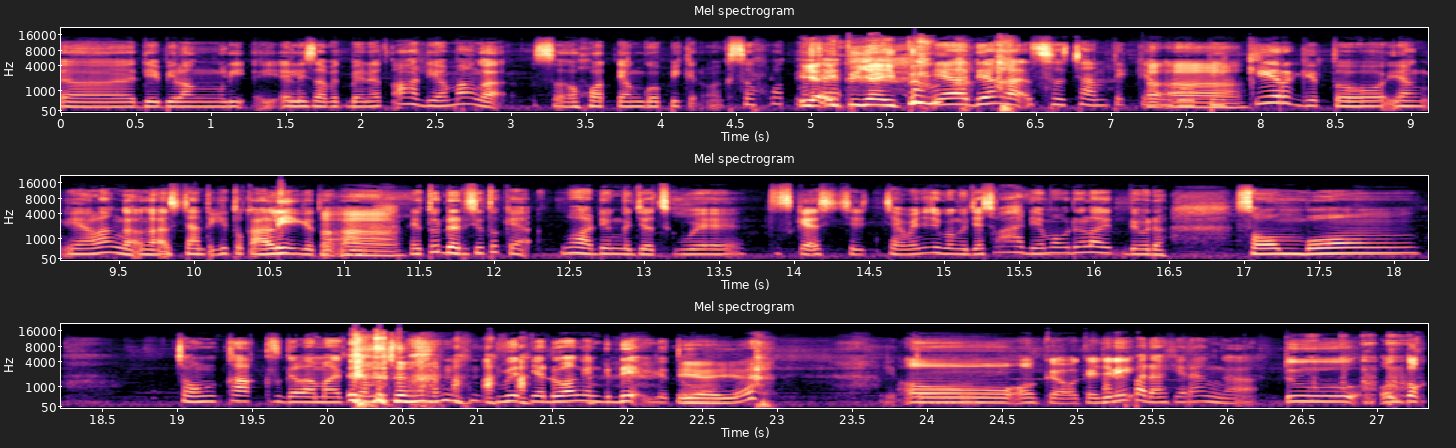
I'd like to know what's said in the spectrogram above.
eh, dia bilang Li- Elizabeth Bennet ah dia mah nggak sehot yang gue pikir sehot ya intinya itu. ya dia nggak secantik yang gue Uh-uh. pikir gitu yang ya lah nggak nggak secantik itu kali gitu kan Uh-uh. itu dari situ kayak wah dia ngejudge gue terus kayak si ceweknya juga ngejudge wah dia mah udahlah dia udah sombong congkak segala macam cuman duitnya doang yang gede gitu Iya, iya. Gitu. Oh, oke oke. Tapi Jadi pada akhirnya enggak tuh untuk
